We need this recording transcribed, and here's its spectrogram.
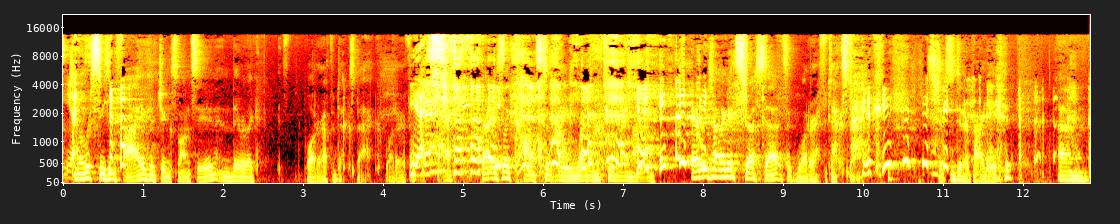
Ah, yes. Remember season five with Jinkx Monsoon, and they were like, "It's "Water off a duck's back. Water off a Yes. duck's back." That is like constantly running through my mind. Every time I get stressed out, it's like water off a duck's back. it's just a dinner party. Um,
